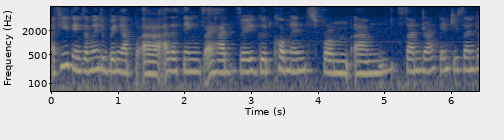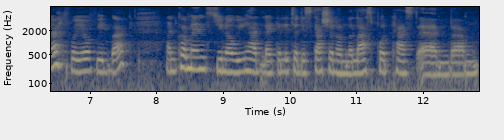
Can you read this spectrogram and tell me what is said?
a few things. I'm going to bring up uh, other things. I had very good comments from um sandra. Thank you sandra for your feedback and comments. You know we had like a little discussion on the last podcast and um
